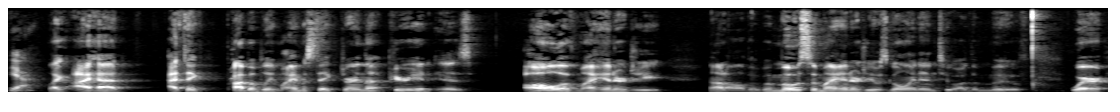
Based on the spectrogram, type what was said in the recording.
yeah, Like I had I think probably my mistake during that period is all of my energy, not all of it, but most of my energy was going into uh, the move. Where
